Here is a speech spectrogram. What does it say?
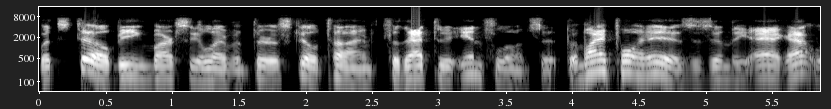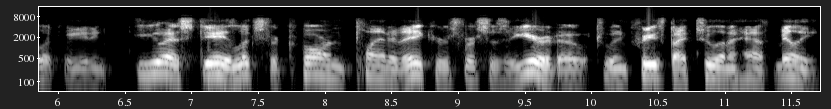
But still, being March the 11th, there is still time for that to influence it. But my point is, is in the Ag Outlook meeting, USDA looks for corn planted acres versus a year ago to increase by two and a half million.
